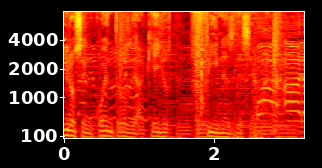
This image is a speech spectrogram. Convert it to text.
y los encuentros de aquellos fines de semana.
